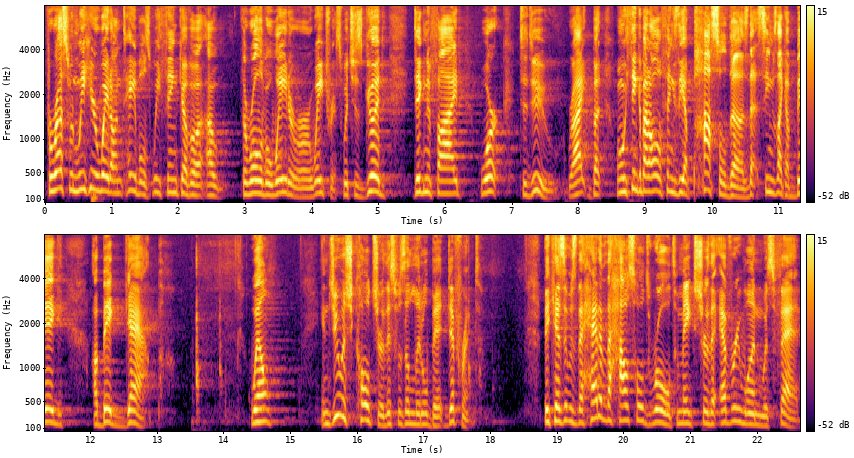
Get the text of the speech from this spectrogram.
For us, when we hear wait on tables, we think of a, a, the role of a waiter or a waitress, which is good dignified work to do, right? But when we think about all the things the apostle does, that seems like a big, a big gap. Well, in Jewish culture, this was a little bit different because it was the head of the household's role to make sure that everyone was fed,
